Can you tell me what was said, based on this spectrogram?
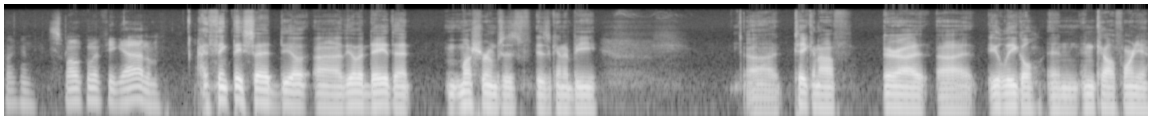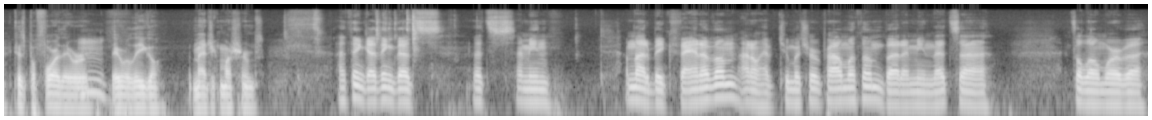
fucking smoke them if you got them. I think they said the uh, the other day that mushrooms is is going to be uh, taken off or uh, uh, illegal in, in California because before they were Mm. they were legal. Magic mushrooms. I think I think that's that's. I mean, I'm not a big fan of them. I don't have too much of a problem with them, but I mean that's uh, it's a little more of a,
